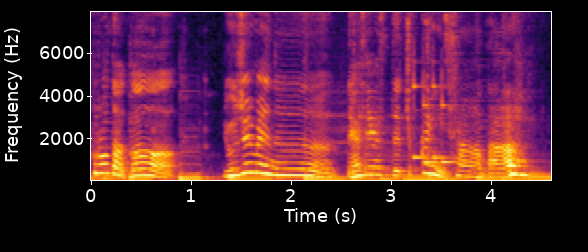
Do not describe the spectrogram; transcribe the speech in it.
그러다가 요즘에는 내가 생각했을 때 조금 이상하다.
